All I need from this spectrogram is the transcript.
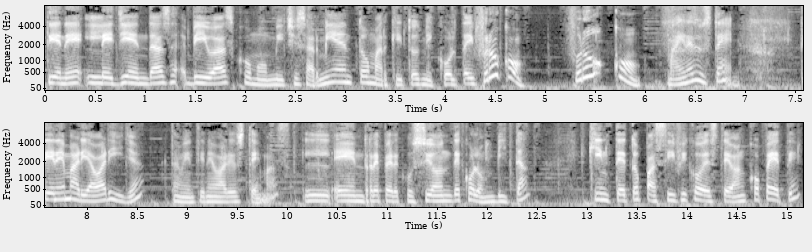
Tiene leyendas vivas como Michi Sarmiento, Marquitos Micolta y Fruco. Fruco, imagínese usted. Tiene María Varilla, que también tiene varios temas. En repercusión de Colombita, Quinteto Pacífico de Esteban Copete,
